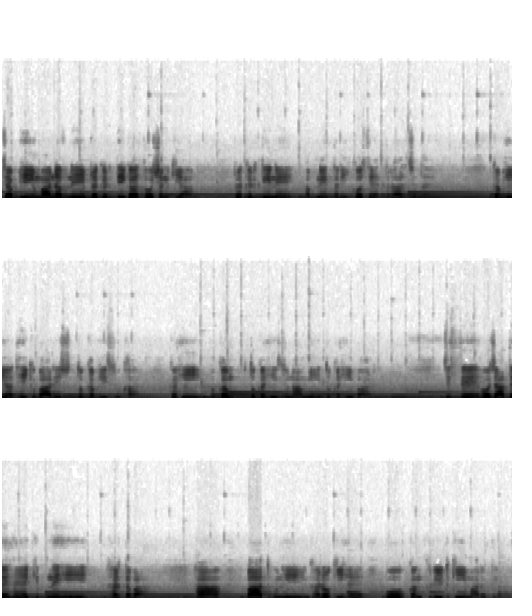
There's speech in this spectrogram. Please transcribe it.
जब भी मानव ने प्रकृति का शोषण किया, प्रकृति ने अपने तरीकों से ऐतराज़ जताया। कभी अधिक बारिश तो कभी सूखा, कहीं भूकंप तो कहीं सुनामी तो कहीं बाढ़। जिससे हो जाते हैं कितने ही घर तबाह। हाँ बात उन्हीं घरों की है, वो कंक्रीट की इमारतें।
